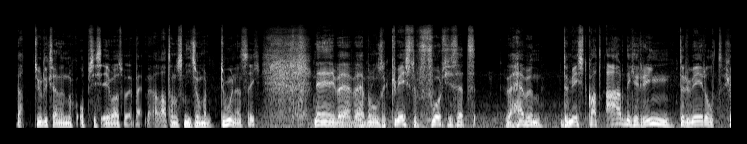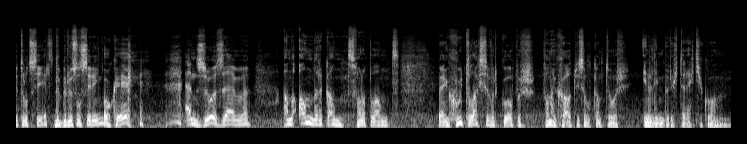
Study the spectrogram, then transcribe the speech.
Ja, tuurlijk zijn er nog opties. We, we- we laten ons niet zomaar doen, hè, zeg. Nee, nee, we, we hebben onze kweesten voortgezet. We hebben de meest kwaadaardige ring ter wereld getrotseerd. De Brusselse ring. Oké. En zo zijn we aan de andere kant van het land bij een goed lachse verkoper van een goudwisselkantoor in Limburg terechtgekomen.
